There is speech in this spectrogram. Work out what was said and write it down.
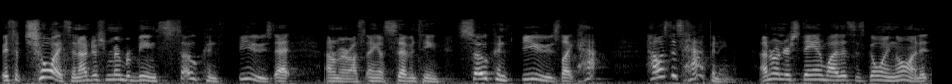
it's a choice. And I just remember being so confused at, I don't remember, I was, I was 17, so confused, like, how, how is this happening? I don't understand why this is going on. It,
